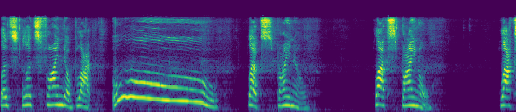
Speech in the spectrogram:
let's let's find a black. Ooh, black spino. Black spinel. Black.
